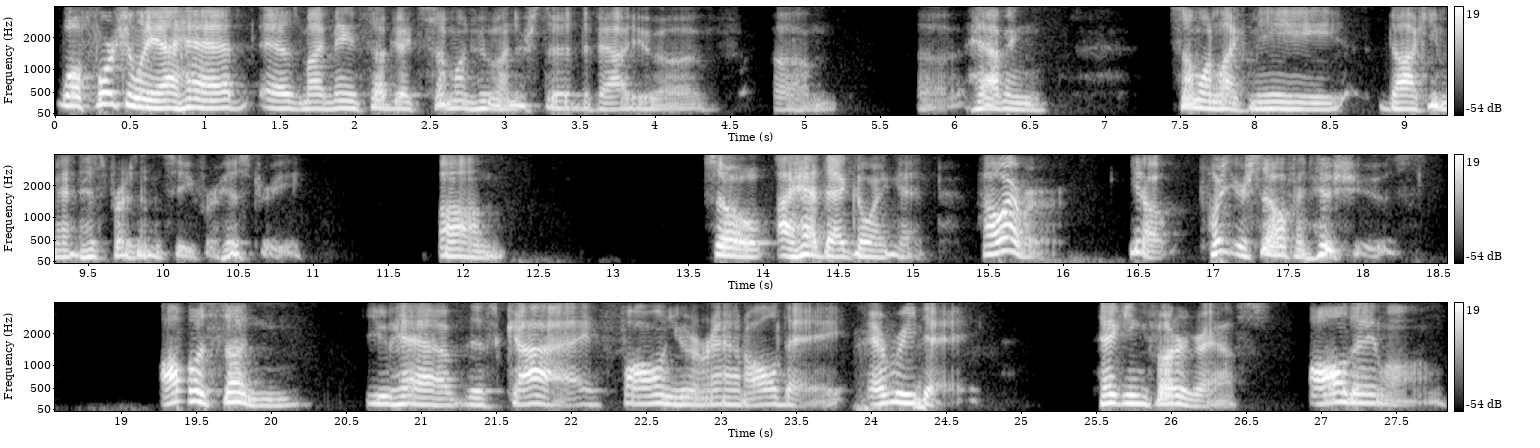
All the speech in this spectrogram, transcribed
Well, fortunately, I had as my main subject someone who understood the value of um, uh, having someone like me document his presidency for history. Um, so I had that going in. However, you know, put yourself in his shoes. All of a sudden, you have this guy following you around all day, every day, taking photographs all day long.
